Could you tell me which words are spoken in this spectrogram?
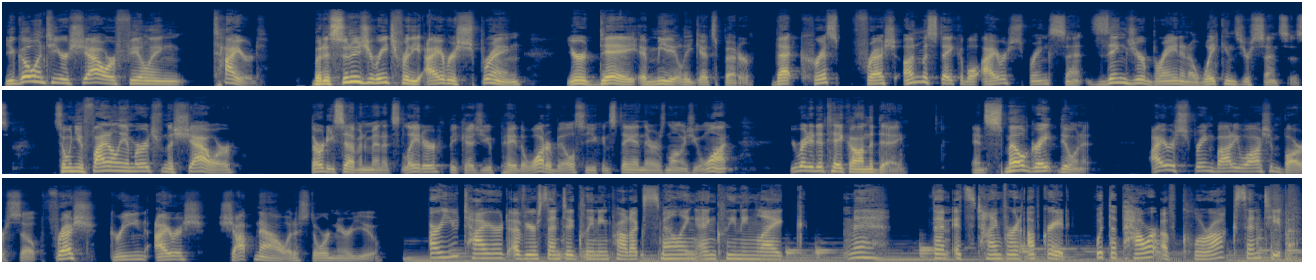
You go into your shower feeling tired, But as soon as you reach for the Irish Spring, your day immediately gets better. That crisp, fresh, unmistakable Irish Spring scent zings your brain and awakens your senses. So when you finally emerge from the shower, 37 minutes later, because you pay the water bill so you can stay in there as long as you want, you're ready to take on the day and smell great doing it. Irish Spring Body Wash and Bar Soap. Fresh, green, Irish. Shop now at a store near you. Are you tired of your scented cleaning products smelling and cleaning like meh? Then it's time for an upgrade with the power of Clorox Scentiva.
